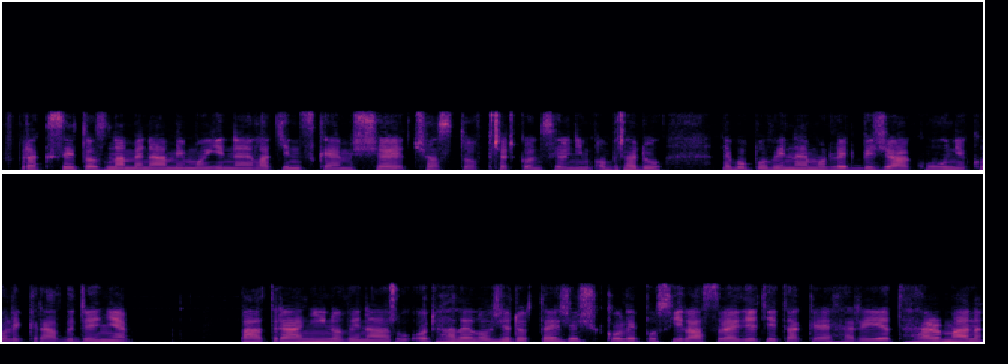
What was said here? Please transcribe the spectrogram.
V praxi to znamená mimo jiné latinské mše, často v předkoncilním obřadu, nebo povinné modlitby žáků několikrát denně. Pátrání novinářů odhalilo, že do téže školy posílá své děti také Harriet Herman,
